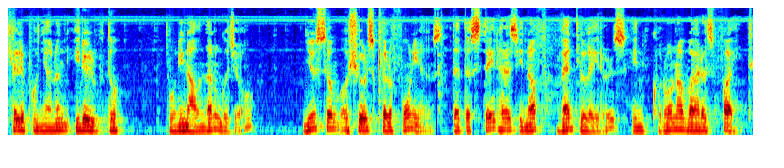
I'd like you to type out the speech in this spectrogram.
캘리포니아는 일요일부터 돈이 나온다는 거죠. Newsom assures Californians that the state has enough ventilators in coronavirus fight.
